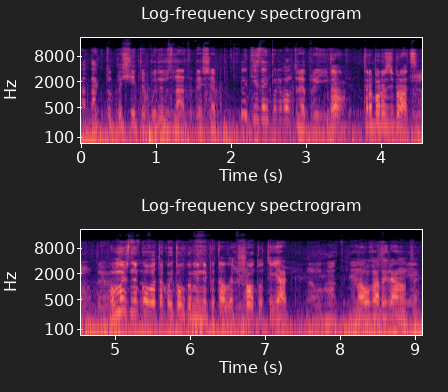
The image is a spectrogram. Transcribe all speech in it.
а так то пишіть, будемо знати, де ще. Ну, якийсь день по-любому треба приїхати. Да, треба розібратися. Ну, треба Бо ми ж нікого такої толком і не питали, Ну. що тут і як. Наугад глянути. Наугад глянути.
